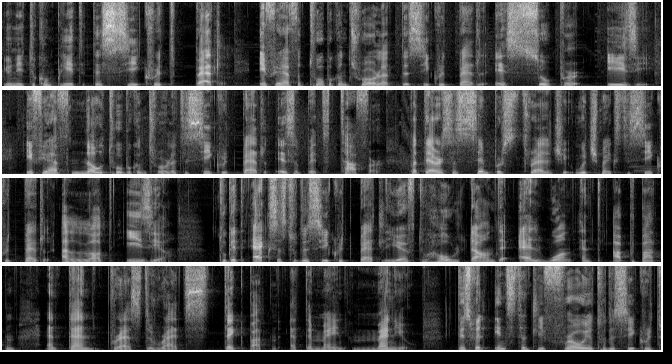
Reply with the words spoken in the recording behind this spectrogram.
You need to complete the secret battle. If you have a turbo controller, the secret battle is super easy. If you have no turbo controller, the secret battle is a bit tougher. But there is a simple strategy which makes the secret battle a lot easier. To get access to the secret battle you have to hold down the L1 and up button and then press the right stick button at the main menu. This will instantly throw you to the secret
